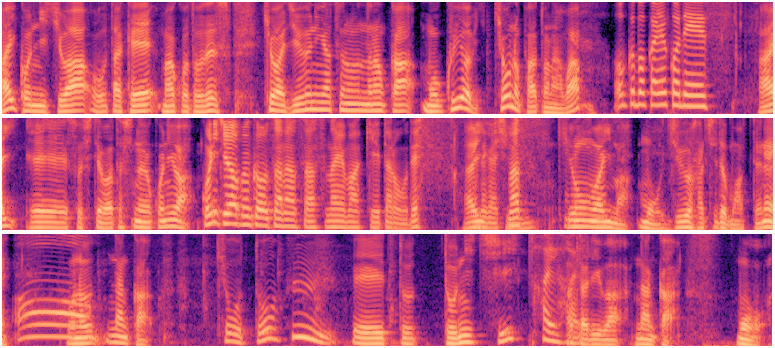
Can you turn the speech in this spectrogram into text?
はい、こんにちは。大竹誠です。今日は12月の7日木曜日。今日のパートナーは？大久保佳代子です。はい、えー、そして私の横には、こんにちは、文化放送アナウンサー、砂山慶太郎です。はいお願いします。気温は今もう18度もあってね、ここのなんか今日と、うん、えー、と土日あたりはなんかもう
